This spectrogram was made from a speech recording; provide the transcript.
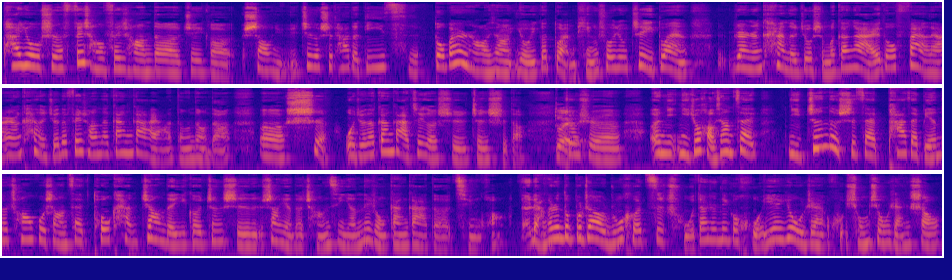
她又是非常非常的这个少女。这个是她的第一次。豆瓣上好像有一个短评说，就这一段让人看的就什么尴尬癌都犯了呀，让人看的觉得非常的尴尬呀等等的。呃，是，我觉得尴尬这个是真实的，对，就是呃，你你就好像在。你真的是在趴在别人的窗户上，在偷看这样的一个真实上演的场景一样，那种尴尬的情况，两个人都不知道如何自处，但是那个火焰又燃，熊熊燃烧，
